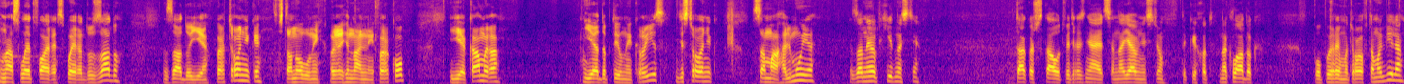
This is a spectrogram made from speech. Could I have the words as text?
У нас LED фари спереду ззаду. Ззаду є партроніки, встановлений оригінальний фаркоп, є камера, Є адаптивний круїз Distronic, сама гальмує за необхідності. Також скаут відрізняється наявністю таких от накладок по периметру автомобіля,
